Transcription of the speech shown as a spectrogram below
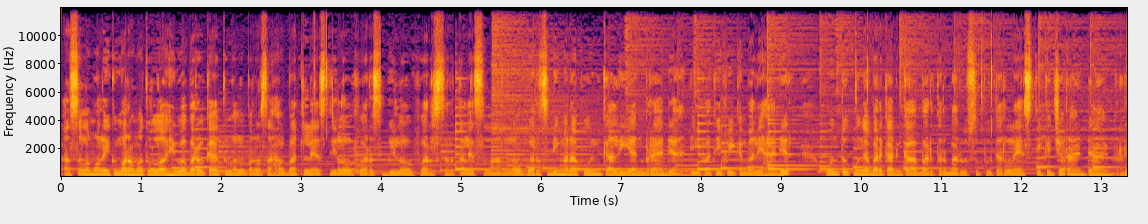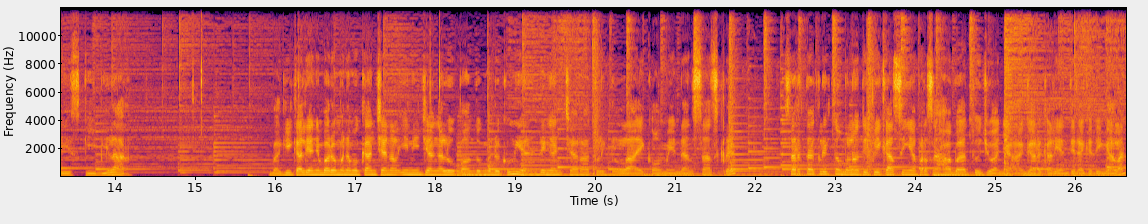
Assalamualaikum warahmatullahi wabarakatuh. Halo para sahabat Lesti Lovers, Belovers, serta Leslar Lovers di mana pun kalian berada. Diva TV kembali hadir untuk mengabarkan kabar terbaru seputar Lesti Kejora dan Rizky Bilar. Bagi kalian yang baru menemukan channel ini jangan lupa untuk mendukungnya dengan cara klik like, komen, dan subscribe serta klik tombol notifikasinya persahabat tujuannya agar kalian tidak ketinggalan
